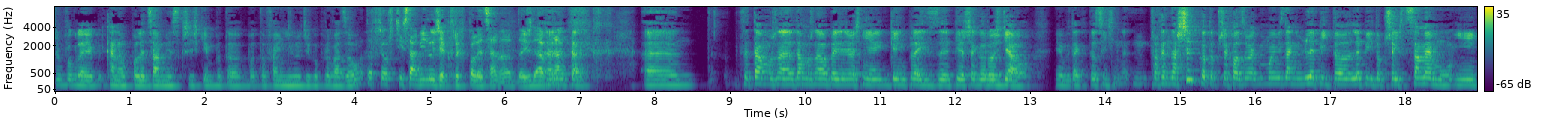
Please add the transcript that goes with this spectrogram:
w ogóle kanał polecamy z Krzyśkiem, bo to, bo to fajni ludzie go prowadzą. No to wciąż ci sami ludzie, których polecamy od dość dawna. Eee, tak. Eee, tam można, tam można obejrzeć właśnie gameplay z pierwszego rozdziału jakby tak dosyć trochę na szybko to przechodzą, jakby moim zdaniem lepiej to, lepiej to przejść samemu i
